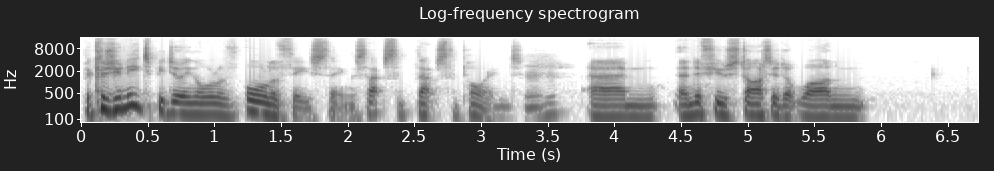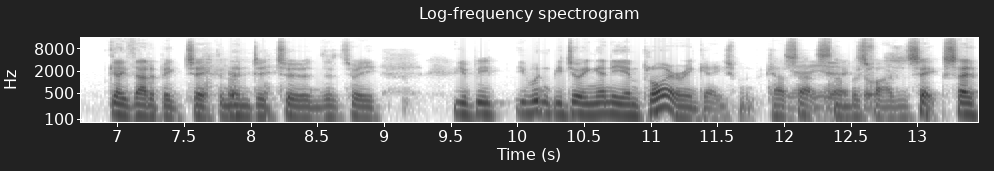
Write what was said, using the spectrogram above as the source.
because you need to be doing all of all of these things. That's the, that's the point. Mm-hmm. Um, and if you started at one, gave that a big tick, and then did two and then three, you'd be you wouldn't be doing any employer engagement because yeah, that's yeah, numbers five and six. So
